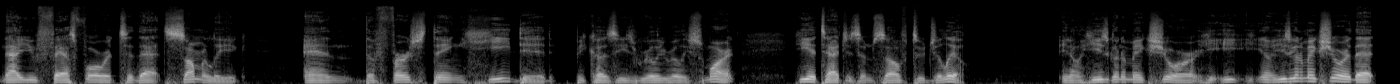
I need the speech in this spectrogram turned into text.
now. You fast forward to that summer league, and the first thing he did because he's really really smart, he attaches himself to Jahlil. You know, he's going to make sure he, he you know he's going to make sure that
